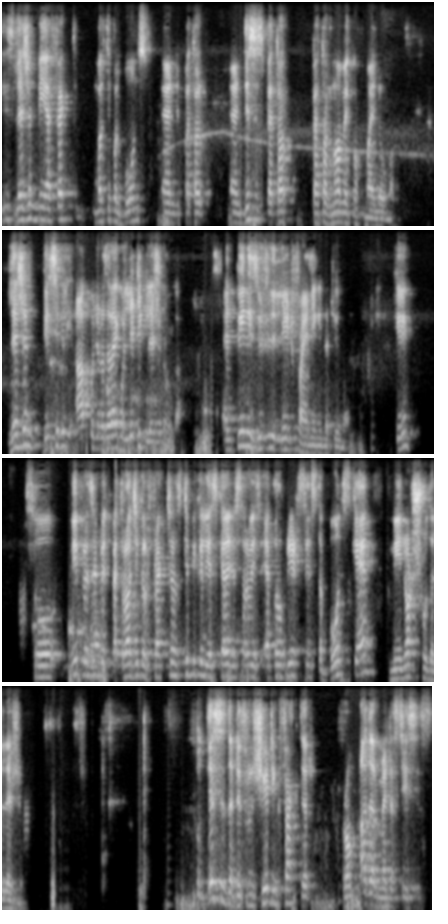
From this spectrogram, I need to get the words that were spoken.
This lesion may affect multiple bones and patho- and this is patho- pathognomic of myeloma. Lesion basically आपको जो नजर आएगा वो lytic lesion होगा and pain is usually late finding in the tumor. Okay. So may present with pathological fractures. Typically, a skeletal survey is appropriate since the bone scan may not show the lesion. So this is the differentiating factor from other metastases.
